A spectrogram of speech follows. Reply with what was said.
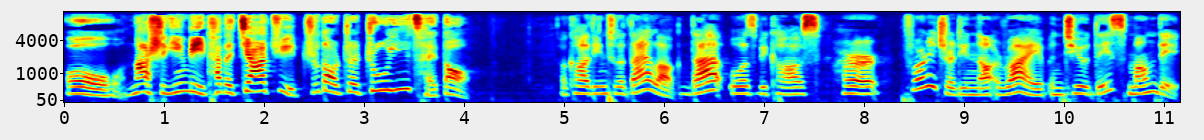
哦，那是因为他的家具直到这周一才到。 According to the dialogue, that was because her furniture did not arrive until this Monday.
